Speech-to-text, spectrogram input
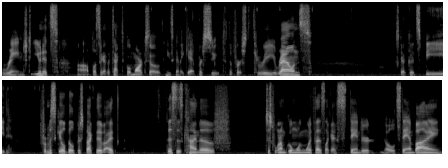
ranged units. Uh, plus, I got the tactical mark, so he's going to get pursuit the first three rounds. He's got good speed. From a skill build perspective, I this is kind of just what I'm going with as like a standard old standby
